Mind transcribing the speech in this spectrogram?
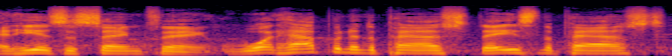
and he is the same thing. What happened in the past stays in the past,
